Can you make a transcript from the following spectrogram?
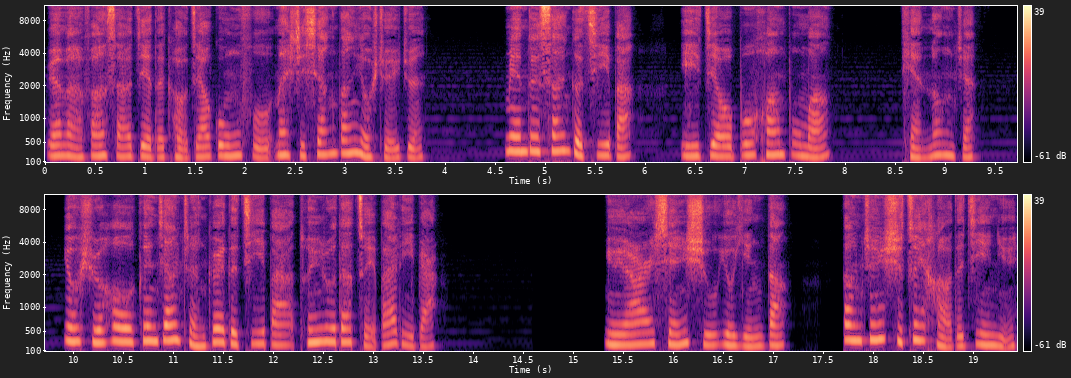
袁婉芳小姐的口交功夫那是相当有水准，面对三个鸡巴，依旧不慌不忙，舔弄着，有时候更将整个的鸡巴吞入到嘴巴里边。女儿娴熟又淫荡，当真是最好的妓女。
